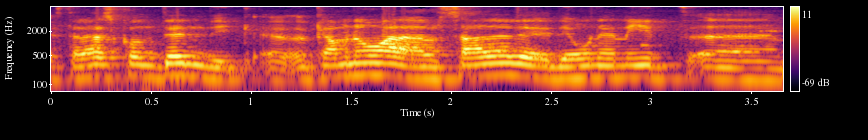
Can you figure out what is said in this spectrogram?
Estaràs content, dic. El Camp Nou a l'alçada de- d'una nit eh,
